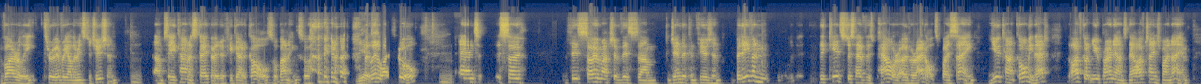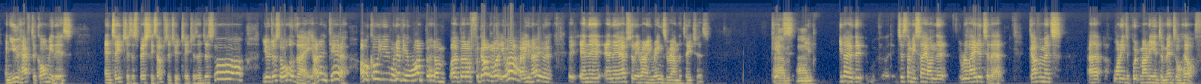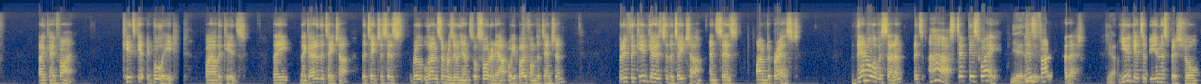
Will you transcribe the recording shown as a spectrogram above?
virally through every other institution. Mm. Um, so you can't escape it if you go to Coles or Bunnings or you know, yes. but let alone school. Mm. And so there's so much of this um, gender confusion, but even the kids just have this power over adults by saying, You can't call me that. I've got new pronouns now. I've changed my name, and you have to call me this. And teachers, especially substitute teachers, are just, Oh, you're just all of they. I don't care. I will call you whatever you want, but I'm, but I've forgotten what you are, you know. And they're and they're absolutely running rings around the teachers. Kids, um, um, you know, the, just let me say on the related to that, governments uh, wanting to put money into mental health. Okay, fine. Kids get bullied by other kids. They they go to the teacher. The teacher says, "Learn some resilience, or sort it out, or you're both on detention." But if the kid goes to the teacher and says, "I'm depressed," then all of a sudden it's ah, step this way. Yes. There's funding for that. Yeah. You get to be in the special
